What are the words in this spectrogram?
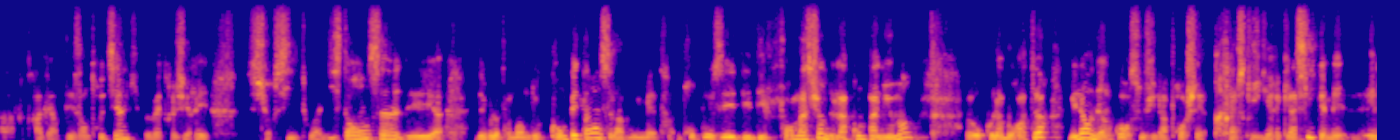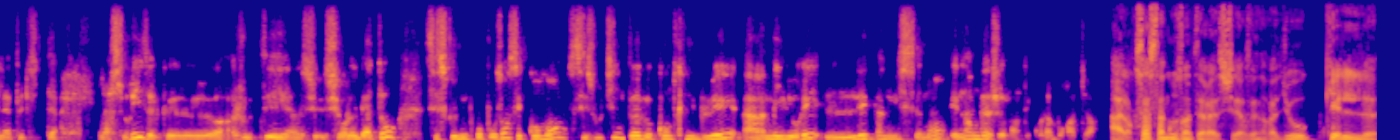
à travers des entretiens qui peuvent être gérés sur site ou à distance, des développements de compétences, mettre, proposer des, formations, de l'accompagnement aux collaborateurs. Mais là, on est encore sous une approche presque, je dirais, classique. Mais et la petite, la cerise que rajouter sur le gâteau, c'est ce que nous proposons, c'est comment ces outils peuvent contribuer à améliorer l'épanouissement et l'engagement des collaborateurs. Alors ça, ça nous intéresse, chers Zen Radio. Quels,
